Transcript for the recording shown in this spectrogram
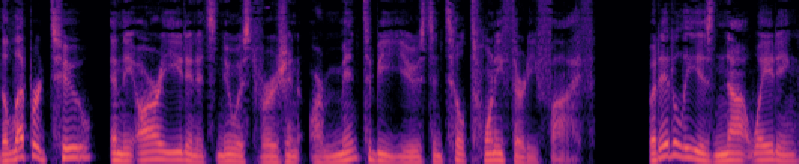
The Leopard 2 and the R8 in its newest version are meant to be used until 2035. But Italy is not waiting,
